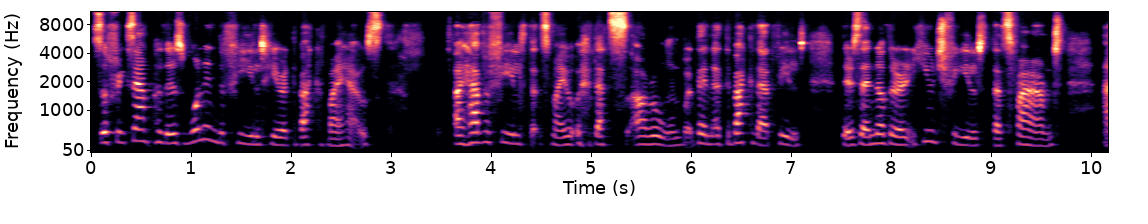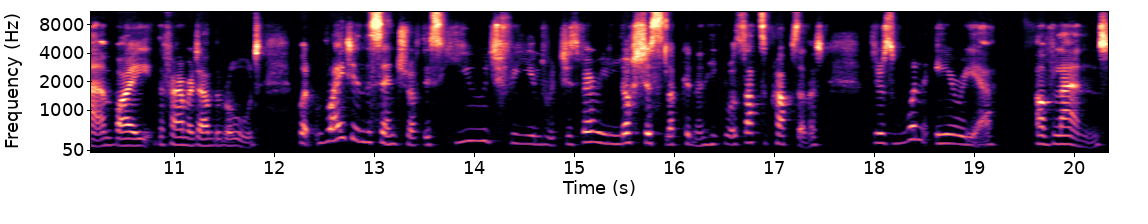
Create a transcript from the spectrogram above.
So, for example, there's one in the field here at the back of my house. I have a field that's my that's our own, but then at the back of that field, there's another huge field that's farmed um, by the farmer down the road. But right in the center of this huge field, which is very luscious looking, and he grows lots of crops on it, there's one area of land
